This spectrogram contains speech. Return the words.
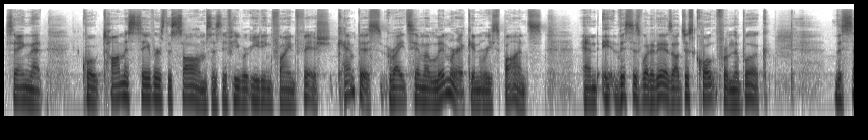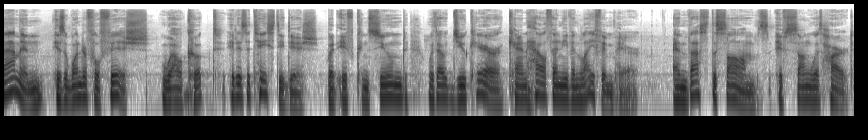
saying that quote, Thomas savors the Psalms as if he were eating fine fish. Kempis writes him a limerick in response. And it, this is what it is. I'll just quote from the book The salmon is a wonderful fish. Well cooked, it is a tasty dish, but if consumed without due care, can health and even life impair. And thus the Psalms, if sung with heart,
